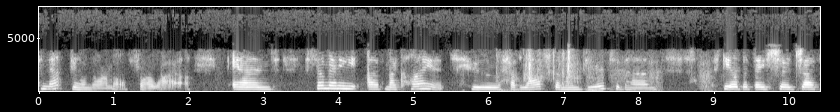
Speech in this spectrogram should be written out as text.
to not feel normal for a while, and so many of my clients who have lost someone dear to them feel that they should just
